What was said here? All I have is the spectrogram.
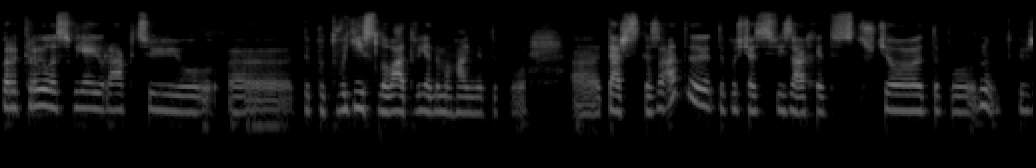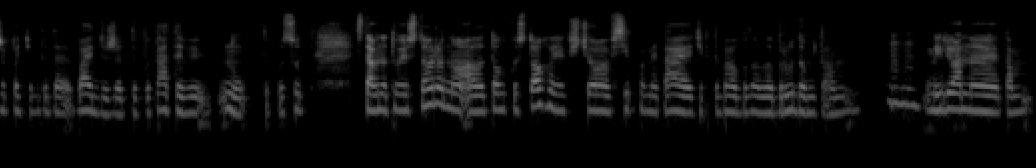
перекрили своєю реакцією, е, типу, твої слова, твоє намагання, типу, е, теж сказати, типу, щось свій захід, що типу, ну тобі вже потім буде байдуже, типу, та ти ну, типу, суд став на твою сторону, але толку з того, якщо всі пам'ятають, як тебе облили брудом там. Mm-hmm. Мільйони там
